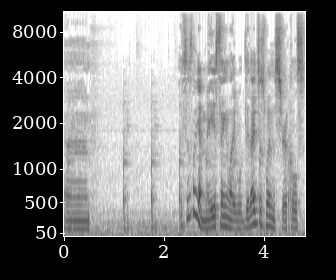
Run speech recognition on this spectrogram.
Um, is this like a maze thing? Like, well, did I just win in circles?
